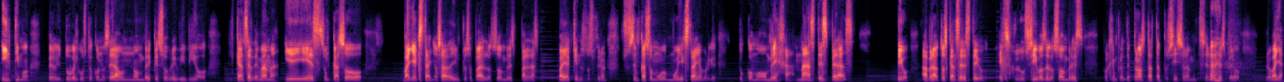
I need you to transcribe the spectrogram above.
íntimo, pero yo tuve el gusto de conocer a un hombre que sobrevivió el cáncer de mama. Y es un caso, vaya extraño, o sea, incluso para los hombres, para las, vaya quienes lo sufrieron, es un caso muy, muy extraño, porque tú como hombre jamás te esperas. Digo, habrá otros cánceres, te digo, exclusivos de los hombres, por ejemplo, el de próstata, pues sí, solamente son hombres, pero, pero vaya,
